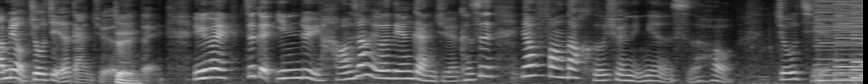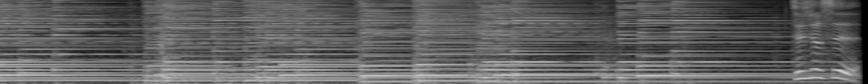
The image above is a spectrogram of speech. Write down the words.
他没有纠结的感觉，对不对？因为这个音律好像有点感觉，可是要放到和弦里面的时候，纠结。这就是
